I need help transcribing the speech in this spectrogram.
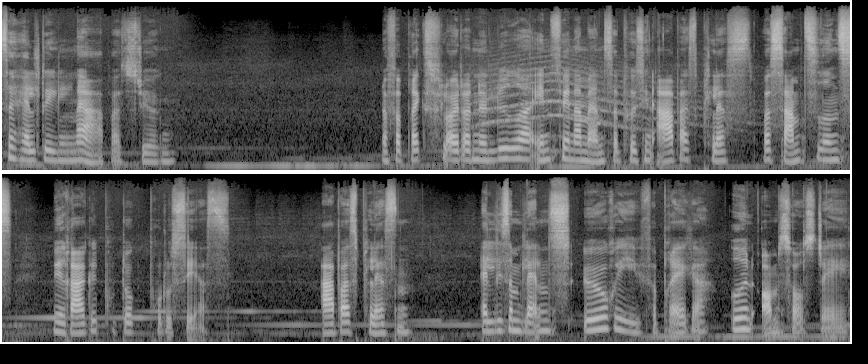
til halvdelen af arbejdsstyrken. Når fabriksfløjterne lyder, indfinder man sig på sin arbejdsplads, hvor samtidens mirakelprodukt produceres. Arbejdspladsen er ligesom landets øvrige fabrikker uden omsorgsdage,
